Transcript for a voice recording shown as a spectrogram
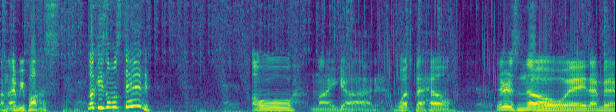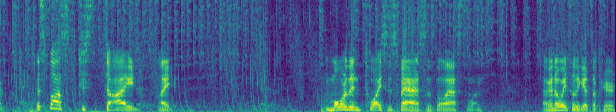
on every boss. Look, he's almost dead! Oh my god. What the hell? There is no way that I'm to... This boss just died, like, more than twice as fast as the last one. I'm to wait till he gets up here.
